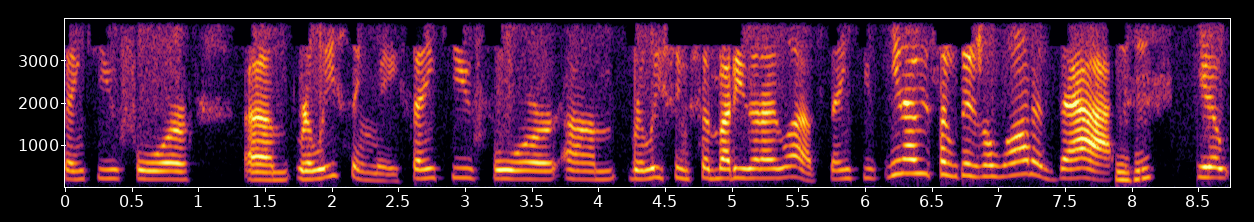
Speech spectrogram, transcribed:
Thank you for um, releasing me. Thank you for um, releasing somebody that I love. Thank you. You know, so there's a lot of that. Mm-hmm. You know,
